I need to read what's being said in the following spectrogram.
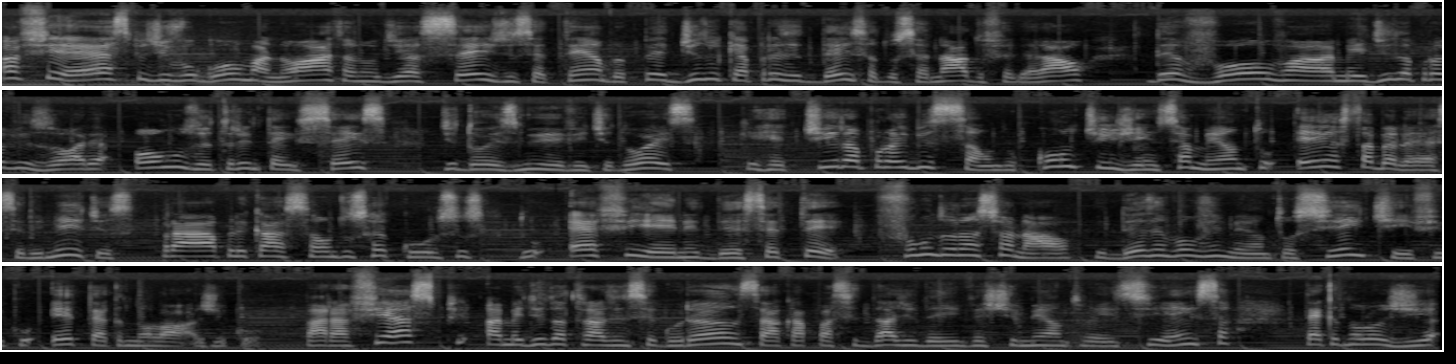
A Fiesp divulgou uma nota no dia 6 de setembro pedindo que a presidência do Senado Federal devolva a medida provisória 1136 de 2022, que retira a proibição do contingenciamento e estabelece limites para a aplicação dos recursos do FNDCT, Fundo Nacional de Desenvolvimento Científico e Tecnológico. Para a Fiesp, a medida traz em segurança a capacidade de investimento em ciência, tecnologia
